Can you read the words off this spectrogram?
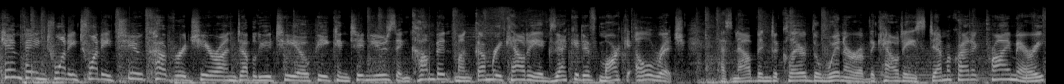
Campaign 2022 coverage here on WTOP continues. Incumbent Montgomery County Executive Marc Elrich has now been declared the winner of the county's Democratic primary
